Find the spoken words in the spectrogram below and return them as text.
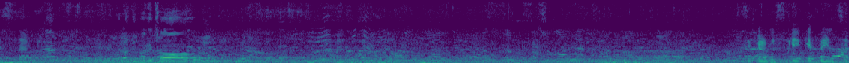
Ось так. Цікаво, скільки пенсій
